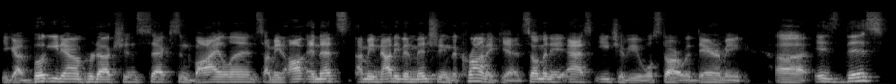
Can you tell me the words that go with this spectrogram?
You got Boogie Down Productions, Sex and Violence. I mean, uh, and that's, I mean, not even mentioning the Chronic yet. So I'm going to ask each of you. We'll start with Deremy. Uh, is this,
